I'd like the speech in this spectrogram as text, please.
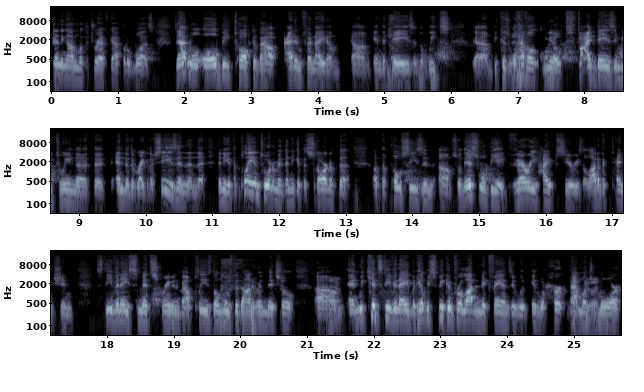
depending on what the draft capital was, that will all be talked about ad infinitum um, in the days and the weeks um, because we'll have a you know five days in between the the end of the regular season and the then you get the play-in tournament, then you get the start of the of the postseason. Um, so this will be a very hype series, a lot of attention. Stephen A. Smith screaming about please don't lose to Donovan Mitchell, um, yeah. and we kid Stephen A. But he'll be speaking for a lot of Knick fans. It would it would hurt that much more.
